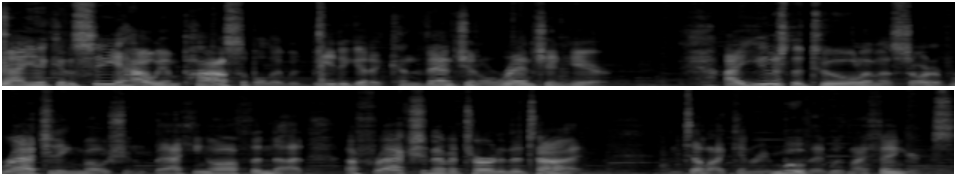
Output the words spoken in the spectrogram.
Now you can see how impossible it would be to get a conventional wrench in here. I use the tool in a sort of ratcheting motion, backing off the nut a fraction of a turn at a time until I can remove it with my fingers.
